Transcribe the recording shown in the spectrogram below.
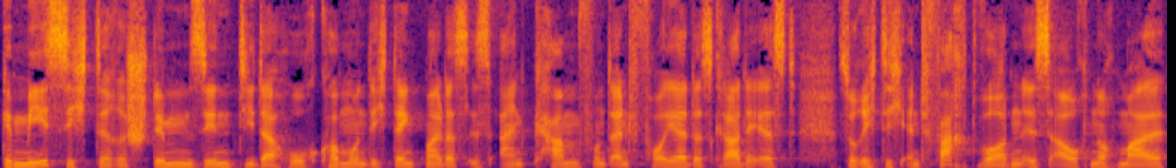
gemäßigtere Stimmen sind, die da hochkommen. Und ich denke mal, das ist ein Kampf und ein Feuer, das gerade erst so richtig entfacht worden ist, auch nochmal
